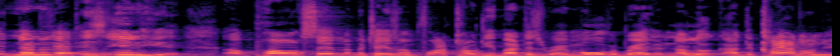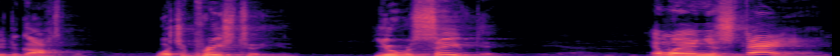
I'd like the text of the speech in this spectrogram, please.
And none of that is in here. Uh, Paul said, let me tell you something. Before I talk to you about this, moreover, brethren, now look, I declared on you the gospel, which I preached to you. You received it. And when you stand.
